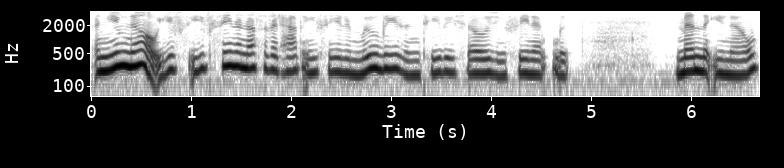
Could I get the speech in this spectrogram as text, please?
And you know, you've you've seen enough of it happen. You see it in movies and TV shows. You've seen it with men that you know.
